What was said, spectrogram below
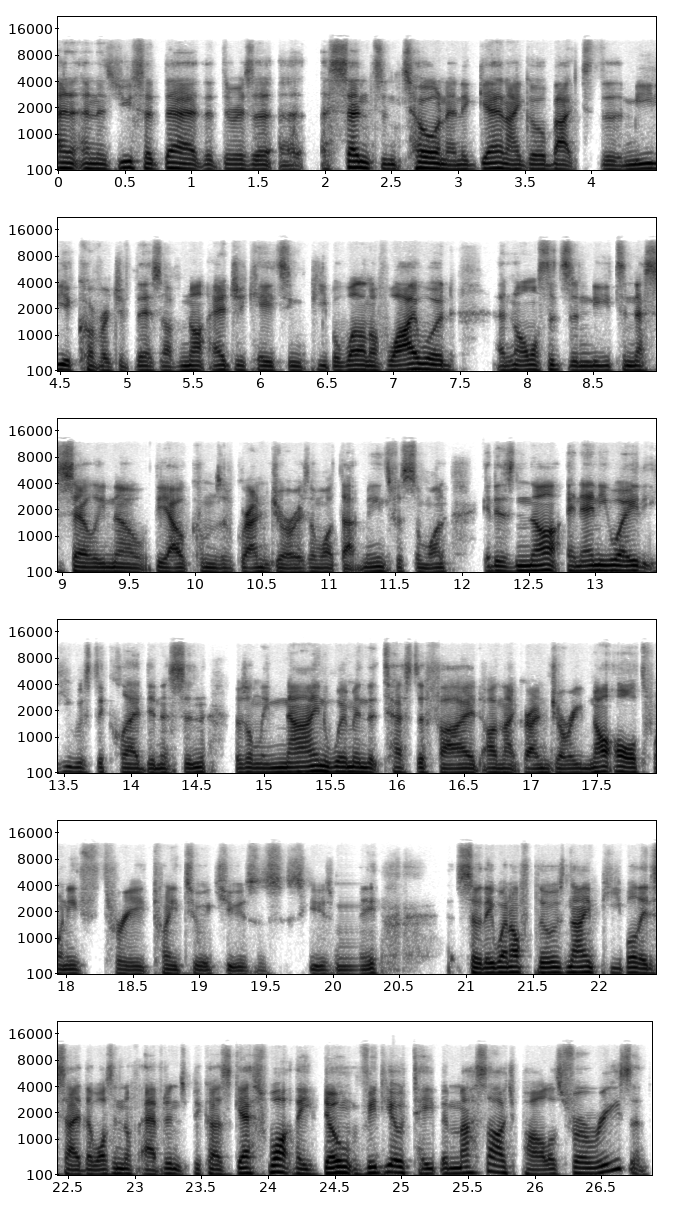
and, and as you said there that there is a, a, a, sense and tone and again i go back to the media coverage of this of not educating people well enough. Why would a normal citizen need to necessarily know the outcomes of grand juries and what that means for someone? It is not in any way that he was declared innocent. There's only nine women that testified on that grand jury not all 23 22 accusers excuse me. So they went off those nine people. They decided there wasn't enough evidence because guess what? They don't videotape in massage parlors for a reason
